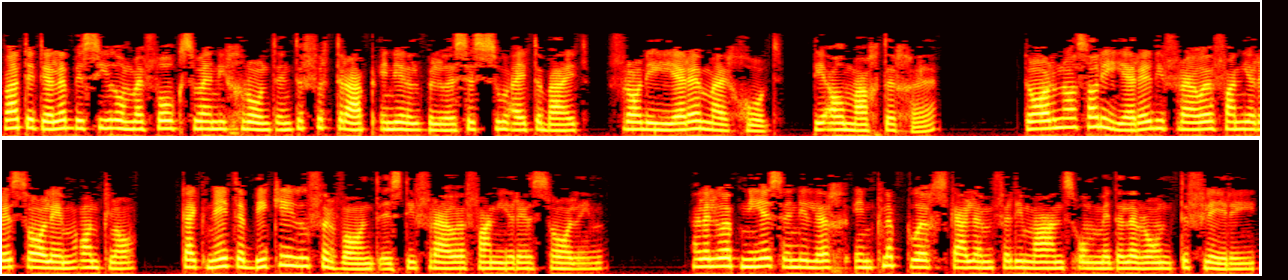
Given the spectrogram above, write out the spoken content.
Wat het jylle besiel om my volk so in die grond in te vertrap en die hulpeloose so uit te buit, vra die Heere my God, die Almachtige. Daarna zal die Heere die vrouwen van Jerusalem aankla. Kijk net een bykie hoe verwaand is die vrouwen van Jerusalem. Hulle loop nie eens in die lucht en klip skelm vir die maans om met hulle rond te vlerie.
